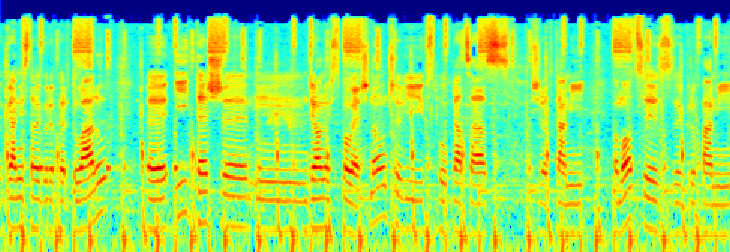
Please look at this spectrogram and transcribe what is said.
y, granie stałego repertuaru i też mm, działalność społeczną, czyli współpraca z ośrodkami pomocy, z grupami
